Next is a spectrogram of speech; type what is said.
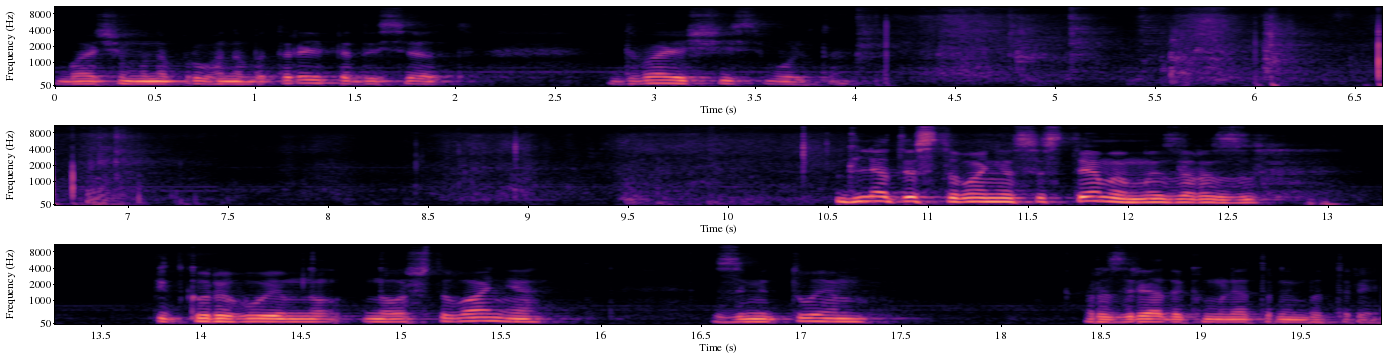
Бачимо напруга на батареї 52,6 вольта. Для тестування системи ми зараз підкоригуємо налаштування, замітуємо розряд акумуляторної батареї.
